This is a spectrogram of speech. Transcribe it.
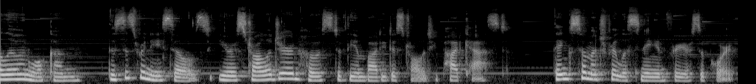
Hello and welcome. This is Renee Sills, your astrologer and host of the Embodied Astrology podcast. Thanks so much for listening and for your support.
